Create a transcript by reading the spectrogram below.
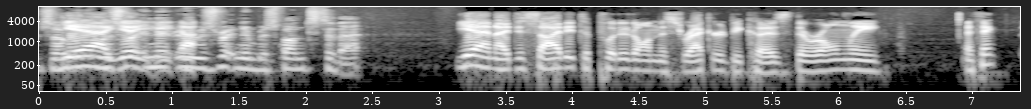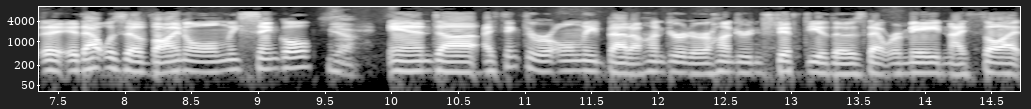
So Yeah, it was, yeah, written, it, yeah. was written in response to that. Yeah, and I decided to put it on this record because there were only, I think uh, that was a vinyl only single, Yeah, and uh, I think there were only about 100 or 150 of those that were made. And I thought,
